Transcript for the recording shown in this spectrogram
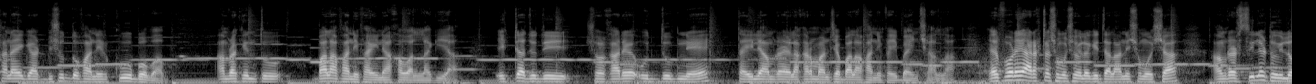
খানাইঘাট বিশুদ্ধ পানির খুব অভাব। আমরা কিন্তু বালা পানি পাই না খাওয়ার লাগিয়া। একটা যদি সরকারে উদ্যোগ নেয়, তাইলে আমরা এলাকার মানুষে বালা পানি পাইবা ইনশাল্লাহ এরপরে আরেকটা সমস্যা হইল কি, জ্বালানি সমস্যা। আমরা সিলেট হইল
